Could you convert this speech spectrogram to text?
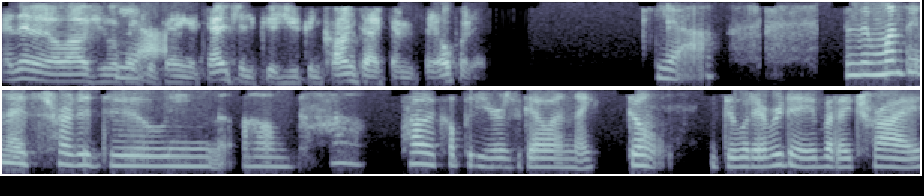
and then it allows you to look yeah. like you're paying attention because you can contact them if they open it. Yeah. And then one thing I started doing um, probably a couple of years ago, and I don't do it every day, but I try.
